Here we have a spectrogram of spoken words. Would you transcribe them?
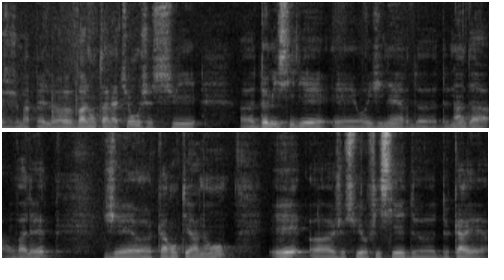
je m'appelle Valentin Lation, je suis domicilié et originaire de, de Nanda en Valais. J'ai 41 ans et je suis officier de, de carrière.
